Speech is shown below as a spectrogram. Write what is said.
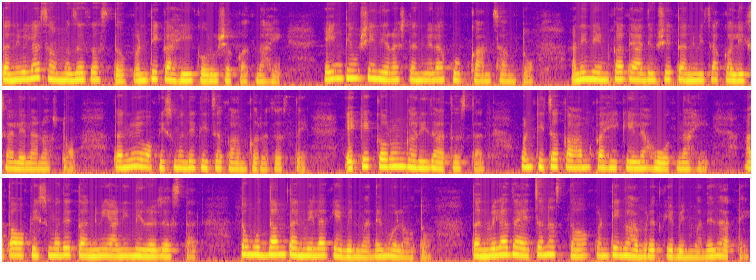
तन्वीला समजत असतं पण ती काहीही करू शकत नाही. एक दिवशी नीरज तन्वीला खूप काम सांगतो आणि नेमका त्या दिवशी तन्वीचा कलिक्स आलेला नसतो. तन्वी ऑफिसमध्ये तिचं काम करत असते. एक एक करून घरी जात असतात पण तिचं काम काही केलं होत नाही. आता ऑफिसमध्ये तन्वी आणि नीरज असतात. तो मुद्दाम तन्वीला केबिनमध्ये बोलवतो. तन्वीला जायचं नसतं पण ती घाबरत केबिनमध्ये जाते.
